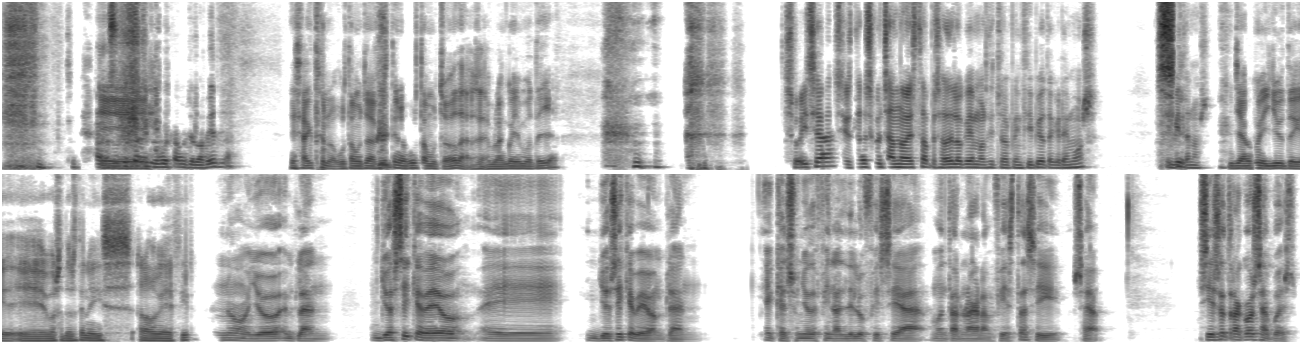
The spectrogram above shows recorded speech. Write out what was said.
A nosotros Eh, también nos gusta mucho la fiesta. Exacto, nos gusta mucho la fiesta y nos gusta mucho Oda, o sea, blanco y en botella. Soisha, si estás escuchando esto, a pesar de lo que hemos dicho al principio, te queremos. Sí. Invítanos. Jaume y Yute, eh, ¿vosotros tenéis algo que decir? No, yo en plan, Yo sí que veo. eh, yo sí que veo, en plan. Eh, que el sueño de final de Luffy sea montar una gran fiesta, sí. O sea. Si es otra cosa, pues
